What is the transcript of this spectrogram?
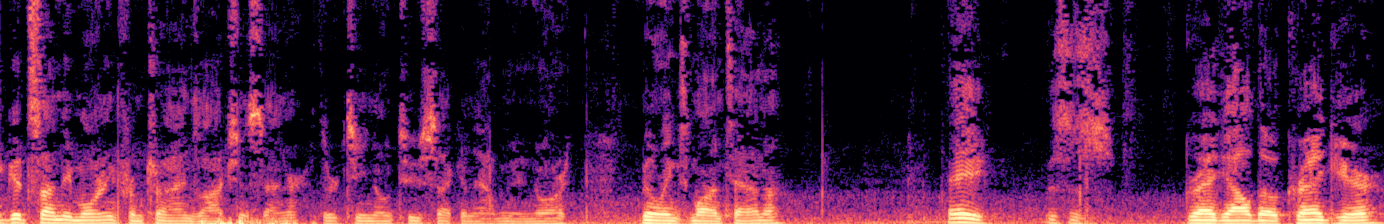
good Sunday morning from Tryans Auction Center, 1302 2nd Avenue North, Billings, Montana. Hey, this is Greg Aldo Craig here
